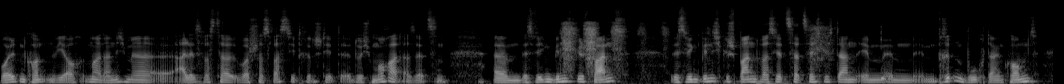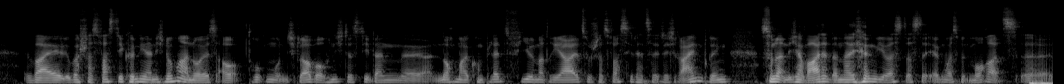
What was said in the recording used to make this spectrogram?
wollten, konnten wie auch immer dann nicht mehr äh, alles, was da über Schaswasti drin steht, äh, durch Morat ersetzen. Ähm, deswegen bin ich gespannt. Deswegen bin ich gespannt, was jetzt tatsächlich dann im, im, im dritten Buch dann kommt weil über Schaswasti können die ja nicht nochmal ein neues drucken und ich glaube auch nicht, dass die dann äh, nochmal komplett viel Material zu Schaswasti tatsächlich reinbringen, sondern ich erwarte dann da irgendwie was, dass da irgendwas mit Moratz äh,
